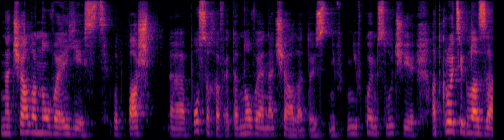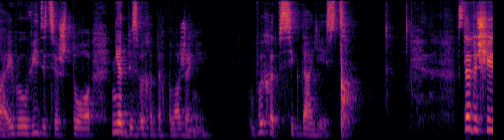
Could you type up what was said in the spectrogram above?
начало новое есть. Вот Паш э, посохов – это новое начало. То есть ни, ни в коем случае откройте глаза, и вы увидите, что нет безвыходных положений. Выход всегда есть. Следующие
